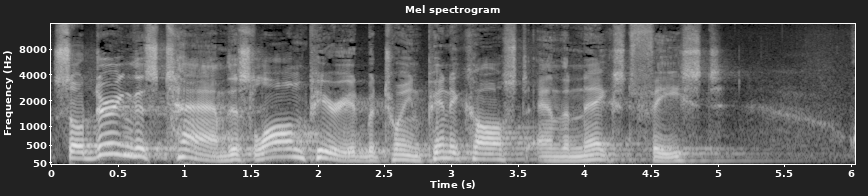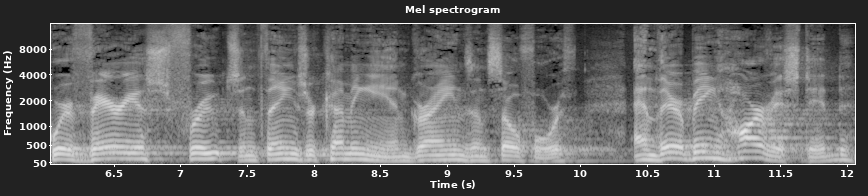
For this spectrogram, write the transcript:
So during this time, this long period between Pentecost and the next feast, where various fruits and things are coming in, grains and so forth, and they're being harvested,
